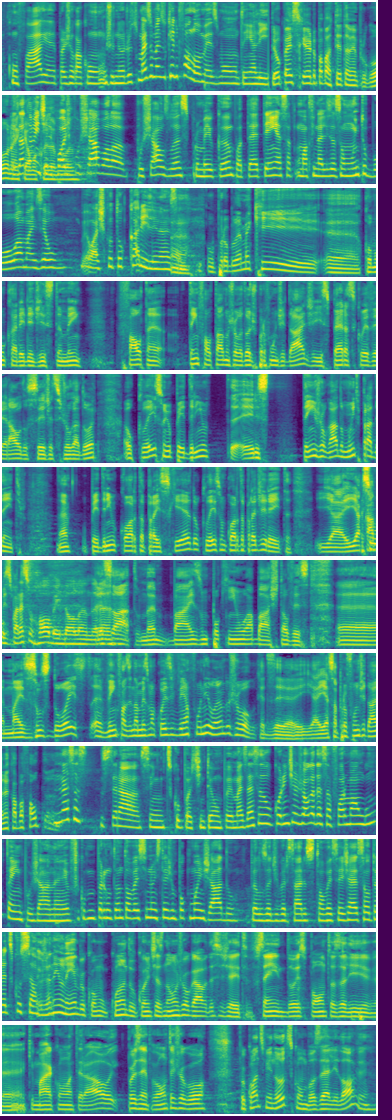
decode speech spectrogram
com o Fagner, para jogar com o Júnior Urso, mais ou menos o que ele falou mesmo ontem ali. Tem o pé esquerdo para bater também pro gol, né? Exatamente, é ele pode boa. puxar a bola, puxar os lances pro meio campo, até tem essa uma finalização muito boa, mas eu, eu acho que eu tô com o Carilli, né? É, o problema é que, é, como o Carilli disse também, falta tem faltado um jogador de profundidade e espera-se que o Everaldo seja esse jogador. O Cleison e o Pedrinho, eles têm jogado muito para dentro né? O Pedrinho corta para a esquerda, o Cleison corta para a direita. E aí acaba. Parece, parece o Robin da Holanda, né? Exato, né? mais um pouquinho abaixo, talvez. É, mas os dois é, vêm fazendo a mesma coisa e vêm afunilando o jogo, quer dizer, e aí essa profundidade acaba faltando. Nessas. Será, assim, desculpa te interromper, mas nessa o Corinthians joga dessa forma há algum tempo já, né? Eu fico me perguntando, talvez, se não esteja um pouco manjado pelos adversários, talvez seja essa outra discussão. Eu já nem lembro como, quando o Corinthians não jogava desse jeito, sem dois pontas ali é, que marcam com o lateral. Por exemplo, ontem jogou por quantos minutos com o Bozelli e Love?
